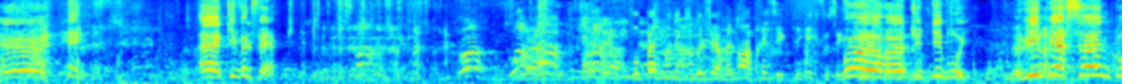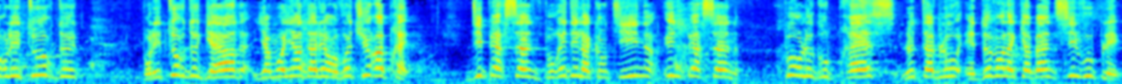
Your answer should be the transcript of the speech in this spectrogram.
Euh, euh, qui veut le faire? Faut pas demander qui veut le faire maintenant, après c'est expliqué qu'il faut s'expliquer. Bon alors euh, tu te débrouilles. 8 personnes pour les tours de pour les tours de garde, il y a moyen d'aller en voiture après. 10 personnes pour aider la cantine, une personne pour le groupe presse. Le tableau est devant la cabane s'il vous plaît.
